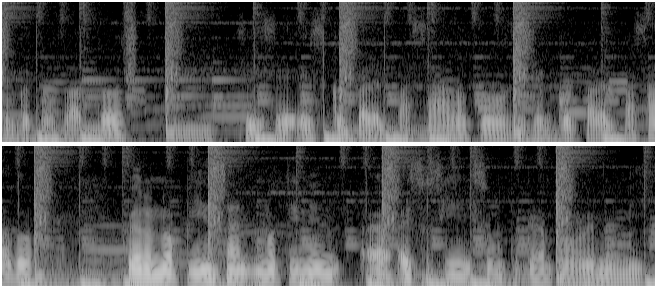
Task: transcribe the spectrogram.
tengo otros datos. Si dice es culpa del pasado, todos dicen culpa del pasado, pero no piensan, no tienen, ah, eso sí es un gran problema en México,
